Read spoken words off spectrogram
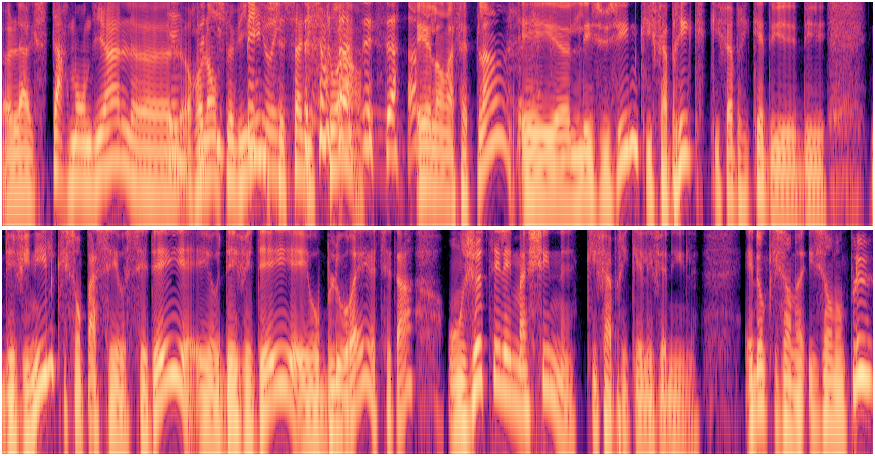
euh, la star mondiale euh, relance le vinyle, c'est ça l'histoire. Et elle en a fait plein. Et euh, les usines qui fabriquent, qui fabriquaient des, des, des vinyles, qui sont passés au CD et au DVD et au Blu-ray, etc., ont jeté les machines qui fabriquaient les vinyles. Et donc, ils en, ils en ont plus.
